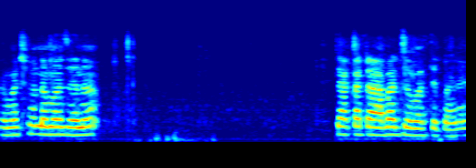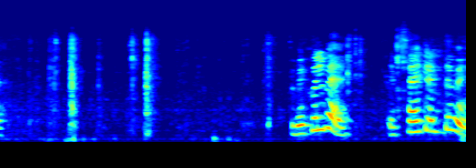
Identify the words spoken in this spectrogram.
আমার সোনা মা যেন টাকাটা আবার জমাতে পারে। তুমি খুলবে? এক্সাইটেড তুমি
